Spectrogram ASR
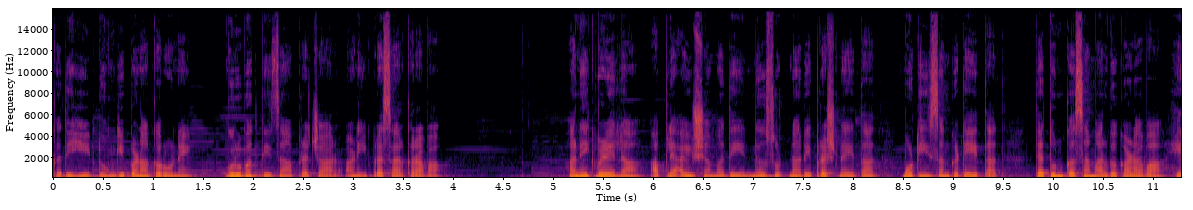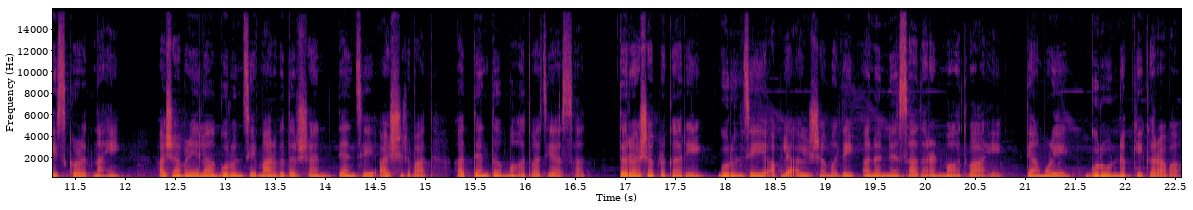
कधीही ढोंगीपणा करू नये. गुरुभक्तीचा प्रचार आणि प्रसार करावा. अनेक वेळेला आपल्या आयुष्यामध्ये न सुटणारे प्रश्न येतात मोठी संकटे येतात. त्यातून कसा मार्ग काढावा हेच कळत नाही. अशा वेळेला गुरूंचे मार्गदर्शन त्यांचे आशीर्वाद अत्यंत महत्त्वाचे असतात. तर अशा प्रकारे गुरूंचे आपल्या आयुष्यामध्ये अनन्यसाधारण महत्त्व आहे. त्यामुळे गुरु नक्की करावा.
